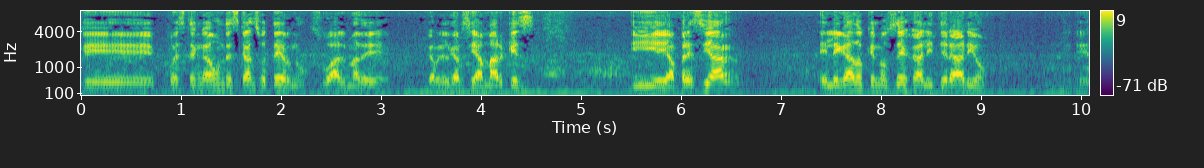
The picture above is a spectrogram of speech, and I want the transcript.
que pues tenga un descanso eterno su alma de Gabriel García Márquez y apreciar el legado que nos deja literario, eh,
